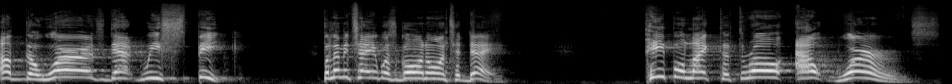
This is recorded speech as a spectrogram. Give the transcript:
of the words that we speak. But let me tell you what's going on today. People like to throw out words,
